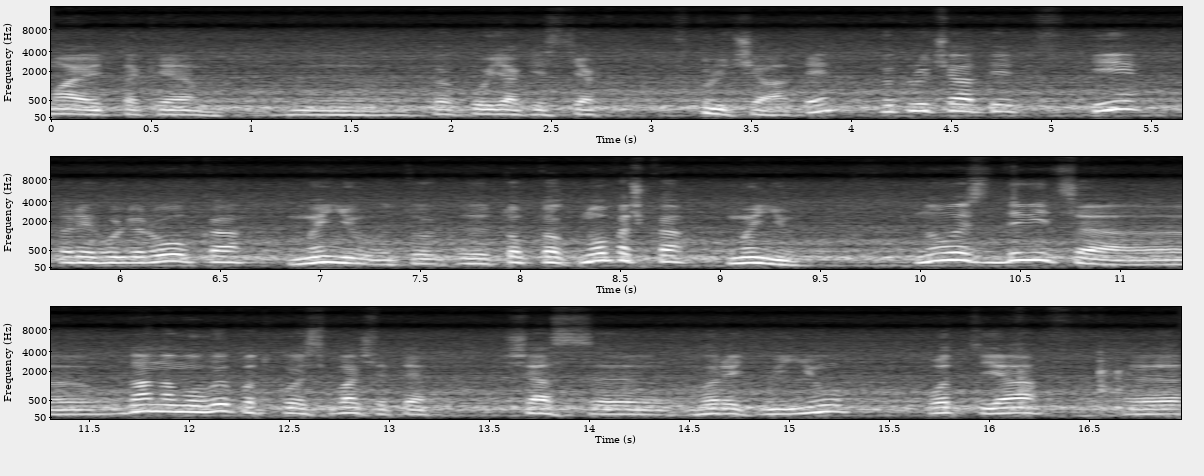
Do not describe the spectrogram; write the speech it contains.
мають таке, м, таку якість, як включати, виключати, і регулювання меню, е, тобто кнопочка меню. Ну ось дивіться, е, в даному випадку, ось бачите, зараз горить меню. От я е,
